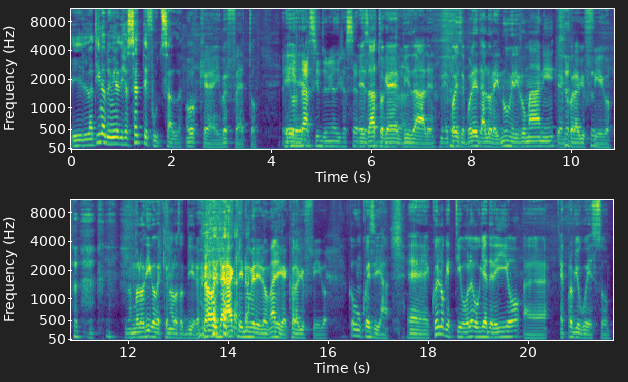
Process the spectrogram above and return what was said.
Il Latina 2017 Futsal. Ok, perfetto. E- ricordarsi il 2017. Esatto, che è fondamentale. vitale. E poi se volete, allora i numeri romani, che è ancora più figo. Non ve lo dico perché non lo so dire, però c'è anche i numeri romani che è ancora più figo. Comunque sia, eh, quello che ti volevo chiedere io eh, è proprio questo.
